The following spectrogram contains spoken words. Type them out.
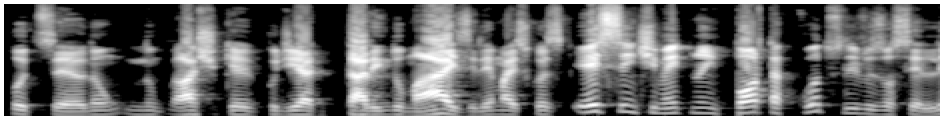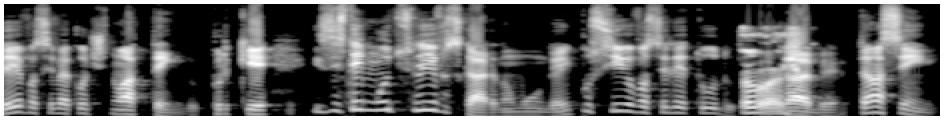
putz, eu não, não acho que ele podia estar tá lendo mais e ler mais coisas. Esse sentimento, não importa quantos livros você lê, você vai continuar tendo. Porque existem muitos livros, cara, no mundo. É impossível você ler tudo. Eu sabe? Acho. Então, assim,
